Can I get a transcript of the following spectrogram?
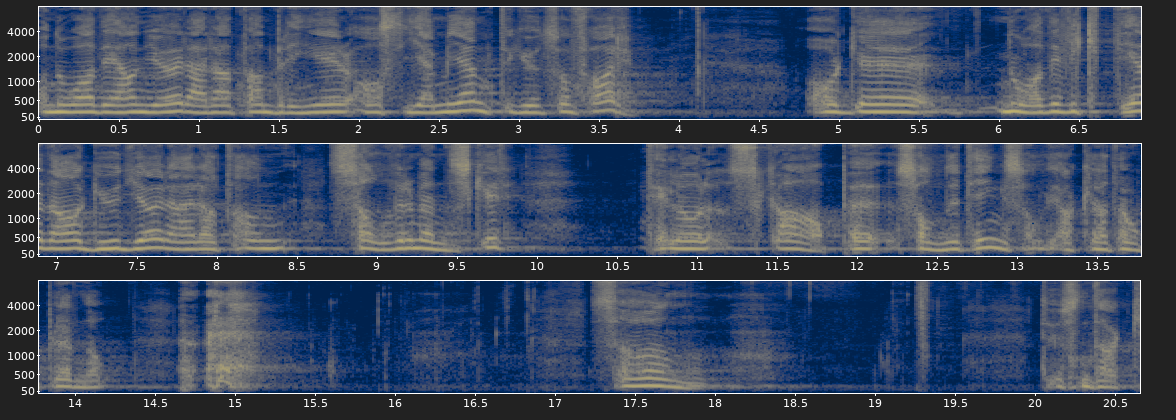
Og noe av det han gjør, er at han bringer oss hjem igjen til Gud som far. Og eh, noe av det viktige da Gud gjør, er at han salver mennesker til å skape sånne ting som vi akkurat har opplevd nå. Sånn. Tusen takk.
